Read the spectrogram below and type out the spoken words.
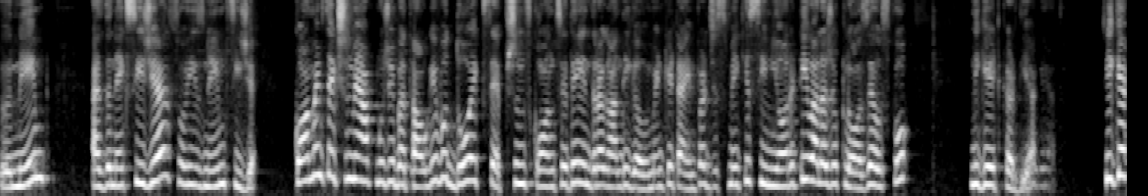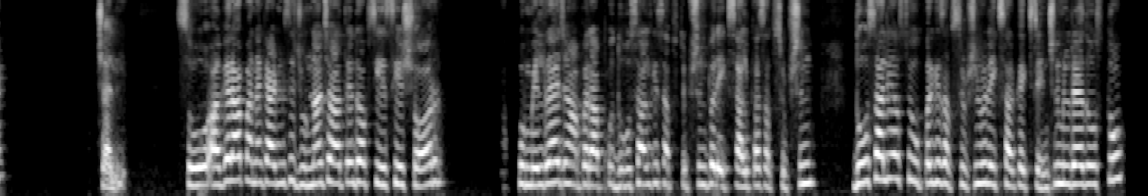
named as the next C J I so he is named C J comment section में आप मुझे बताओगे वो दो एक्सेप्शन कौन से थे इंदिरा गांधी गवर्नमेंट के टाइम पर जिसमें कि सीनियोरिटी वाला जो क्लॉज है उसको निगेट कर दिया गया था। ठीक है? चलिए। सो so, अगर आप अन से जुड़ना चाहते हैं तो आप सी एस सी श्योर आपको मिल रहा है जहाँ पर आपको दो साल के सब्सक्रिप्शन पर एक साल का सब्सक्रिप्शन दो साल या उससे ऊपर के सब्सक्रिप्शन पर एक साल का एक्सटेंशन मिल रहा है दोस्तों।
